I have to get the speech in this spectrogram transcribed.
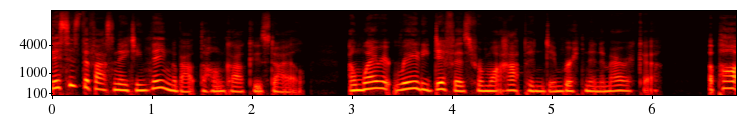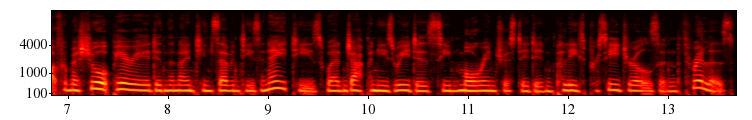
This is the fascinating thing about the Honkaku style, and where it really differs from what happened in Britain and America. Apart from a short period in the 1970s and 80s when Japanese readers seemed more interested in police procedurals and thrillers,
